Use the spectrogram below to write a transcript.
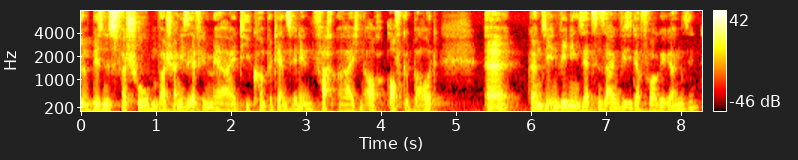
und Business verschoben, wahrscheinlich sehr viel mehr IT-Kompetenz in den Fachbereichen auch aufgebaut. Äh, können Sie in wenigen Sätzen sagen, wie Sie da vorgegangen sind?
